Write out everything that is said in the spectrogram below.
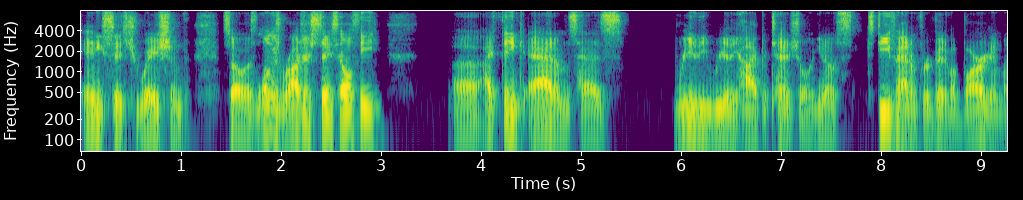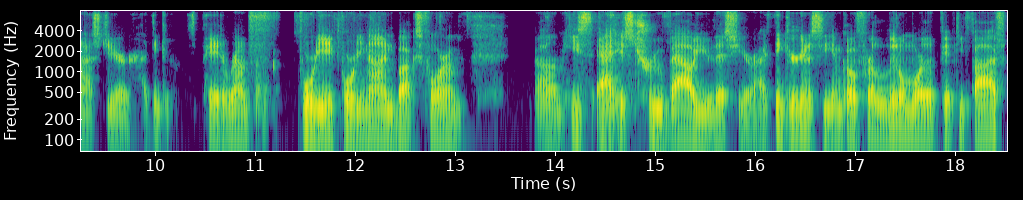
any situation. So as long as Rodgers stays healthy, uh, I think Adams has really, really high potential. You know, Steve had him for a bit of a bargain last year. I think he's paid around 48, 49 bucks for him. Um, he's at his true value this year. I think you're going to see him go for a little more than 55.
